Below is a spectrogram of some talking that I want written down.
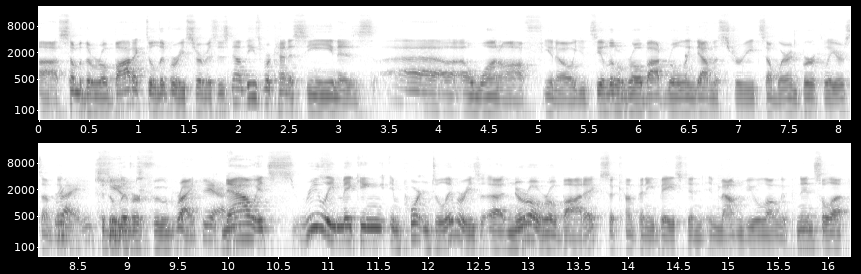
uh, some of the robotic delivery services. Now, these were kind of seen as uh, a one off. You know, you'd see a little robot rolling down the street somewhere in Berkeley or something right, to cute. deliver food. Right. Yeah. Now it's really making important deliveries. Uh, Nuro Robotics, a company based in, in Mountain View along the peninsula,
